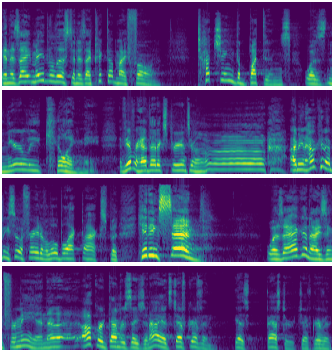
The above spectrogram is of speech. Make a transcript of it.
And as I made the list and as I picked up my phone, touching the buttons was nearly killing me. Have you ever had that experience? oh. I mean, how can I be so afraid of a little black box? But hitting send was agonizing for me. And an awkward conversation. Hi, it's Jeff Griffin. Yes, Pastor Jeff Griffin.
